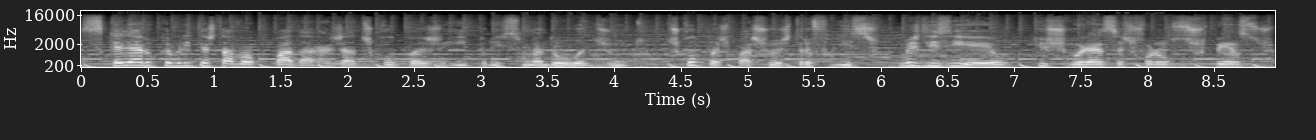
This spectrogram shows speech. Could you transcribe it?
Se calhar o Cabrita estava ocupado a arranjar desculpas e por isso mandou o adjunto. Desculpas para as suas trafolhices, mas dizia eu que os seguranças foram suspensos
